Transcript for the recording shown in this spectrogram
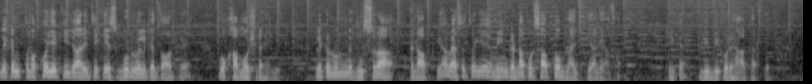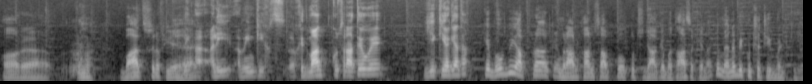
लेकिन तो ये की जा रही थी कि इस गुडविल के तौर पे वो खामोश रहेंगी। लेकिन उन्होंने दूसरा अडॉप्ट किया। वैसे तो ये अमीन गंडापुर साहब को ओबलाइज किया गया था ठीक है बीबी को रिहा करके। और बात सिर्फ़ ये है अली अमीन की खिदमत को सराहते हुए ये किया गया था? कि वो भी अपना इमरान खान साहब को कुछ जाके बता सके ना कि मैंने भी कुछ अचीवमेंट किया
